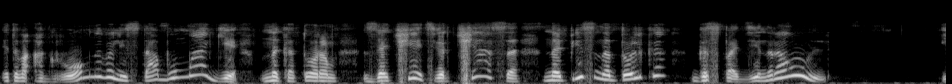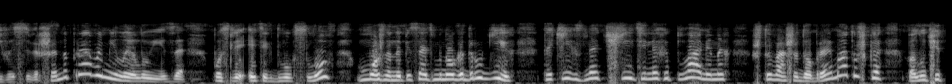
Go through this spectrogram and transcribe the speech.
этого огромного листа бумаги, на котором за четверть часа написано только «Господин Рауль». И вы совершенно правы, милая Луиза. После этих двух слов можно написать много других, таких значительных и пламенных, что ваша добрая матушка получит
